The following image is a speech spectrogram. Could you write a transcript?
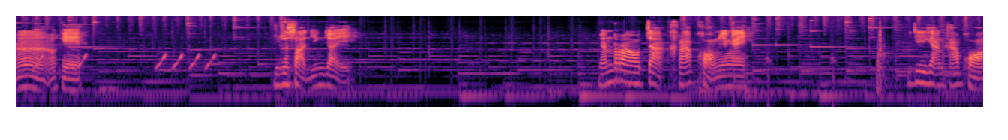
อ่า โอเค ยุทธศาสตร์ยิ่งใหญ่ งั้นเราจะคราฟของยังไง วิธีการคราฟของ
